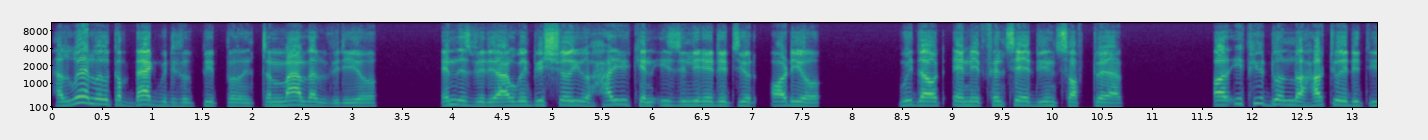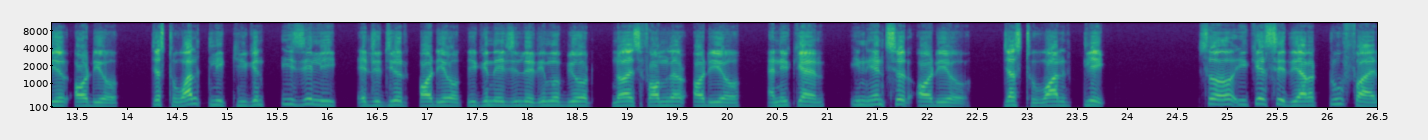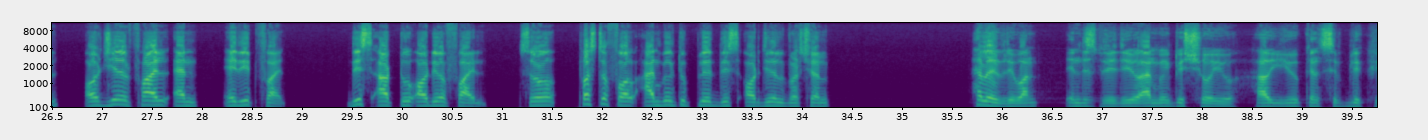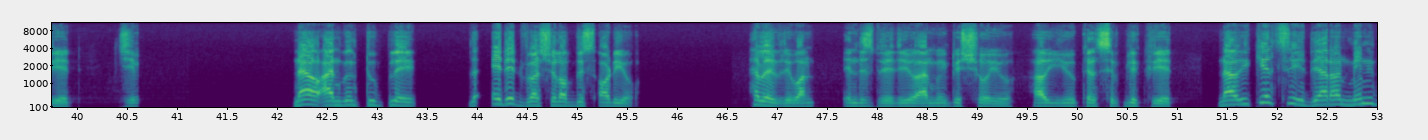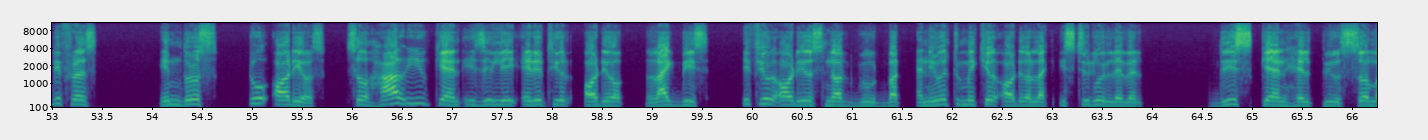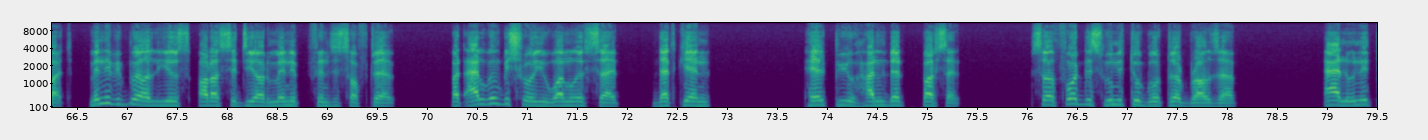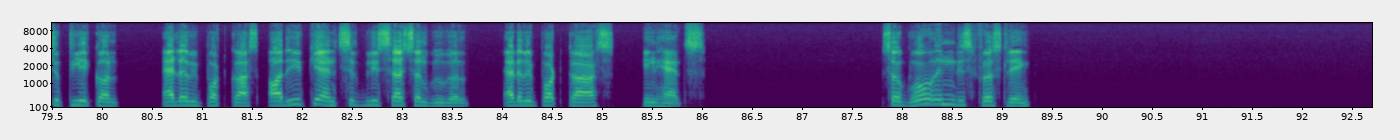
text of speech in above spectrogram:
Hello and welcome back beautiful people into another video. In this video, I'm going to show you how you can easily edit your audio without any fancy editing software. Or if you don't know how to edit your audio, just one click you can easily edit your audio. You can easily remove your noise from your audio and you can enhance your audio just one click. So you can see there are two files, original file and edit file. These are two audio file. So first of all, I'm going to play this original version. Hello everyone. In this video, I'm going to show you how you can simply create. Now I'm going to play the edit version of this audio. Hello everyone. In this video, I'm going to show you how you can simply create. Now you can see there are many differences in those two audios. So how you can easily edit your audio like this if your audio is not good but and you want to make your audio like studio level this can help you so much. Many people use audacity or many fancy software but i'm going to show you one website that can help you 100% so for this we need to go to our browser and we need to click on adobe podcast or you can simply search on google adobe podcast enhance so go in this first link.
